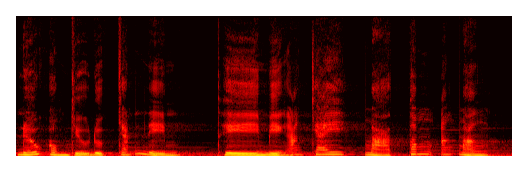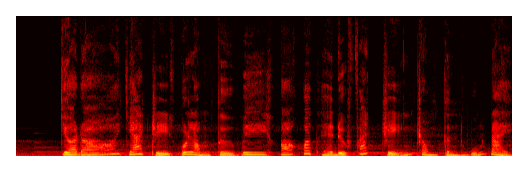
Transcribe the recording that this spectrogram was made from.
nếu không giữ được chánh niệm thì miệng ăn chay mà tâm ăn mặn. Do đó, giá trị của lòng từ bi khó có thể được phát triển trong tình huống này.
